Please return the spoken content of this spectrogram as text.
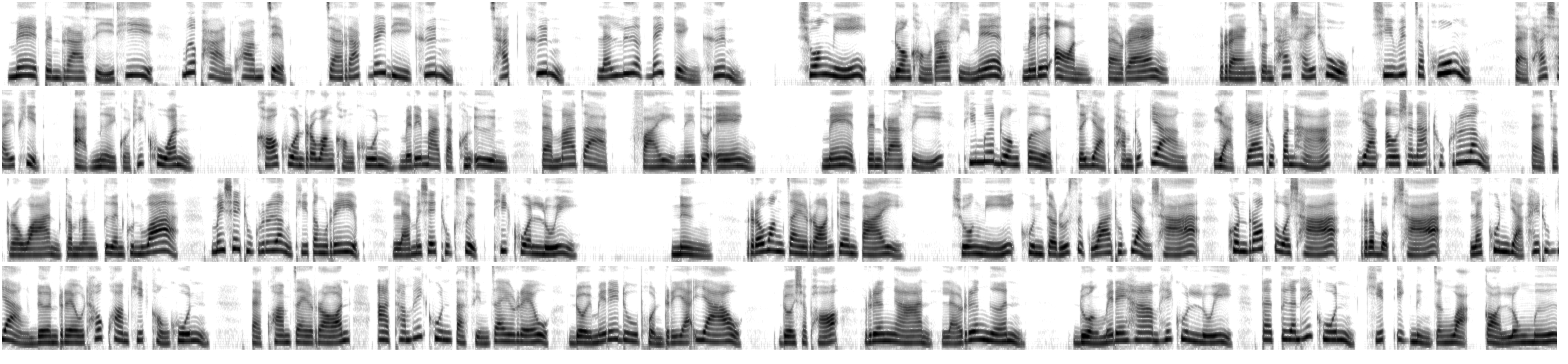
เมษเป็นราศีที่เมื่อผ่านความเจ็บ จะรักได้ดีขึ้น ชัดขึ้น และเลือกได้เก่งขึ้น ช่วงนี้ ดวงของราศีเมษไม่ได้อ่อน แต่แรง แรงจนถ้าใช้ถูก ชีวิตจะพุ่ง แต่ถ้าใช้ผิดอาจเหนื่อยกว่าที่ควร ข้อควรระวังของคุณไม่ได้มาจากคนอื่น แต่มาจากไฟในตัวเอง เมษเป็นราศีที่เมื่อดวงเปิดจะอยากทำทุกอย่าง อยากแก้ทุกปัญหา อยากเอาชนะทุกเรื่อง แต่จักรวาลกำลังเตือนคุณว่า ไม่ใช่ทุกเรื่องที่ต้องรีบ และไม่ใช่ทุกศึกที่ควรลุย 1. ระวังใจร้อนเกินไป ช่วงนี้คุณจะรู้สึกว่าทุกอย่างช้า คนรอบตัวช้า ระบบช้า และคุณอยากให้ทุกอย่างเดินเร็วเท่าความคิดของคุณ แต่ความใจร้อนอาจทำให้คุณตัดสินใจเร็ว โดยไม่ได้ดูผลระยะยาว โดยเฉพาะเรื่องงานและเรื่องเงิน ดวงไม่ได้ห้ามให้คุณลุย แต่เตือนให้คุณคิดอีกหนึ่งจังหวะก่อนลงมือ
